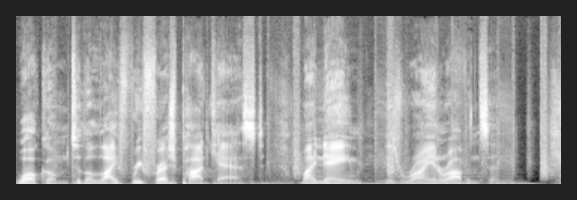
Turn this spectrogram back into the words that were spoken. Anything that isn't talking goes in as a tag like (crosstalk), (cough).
Welcome to the Life Refresh Podcast. My name is Ryan Robinson.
